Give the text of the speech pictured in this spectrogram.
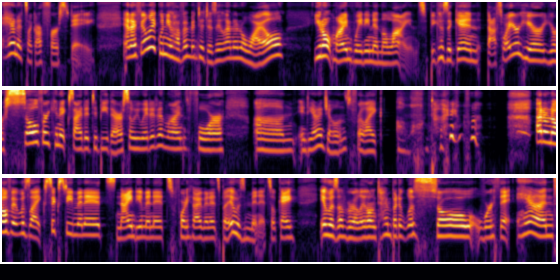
And it's like our first day. And I feel like when you haven't been to Disneyland in a while, you don't mind waiting in the lines because, again, that's why you're here. You're so freaking excited to be there. So we waited in lines for um, Indiana Jones for like a long time. I don't know if it was like 60 minutes, 90 minutes, 45 minutes, but it was minutes, okay? It was a really long time, but it was so worth it. And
